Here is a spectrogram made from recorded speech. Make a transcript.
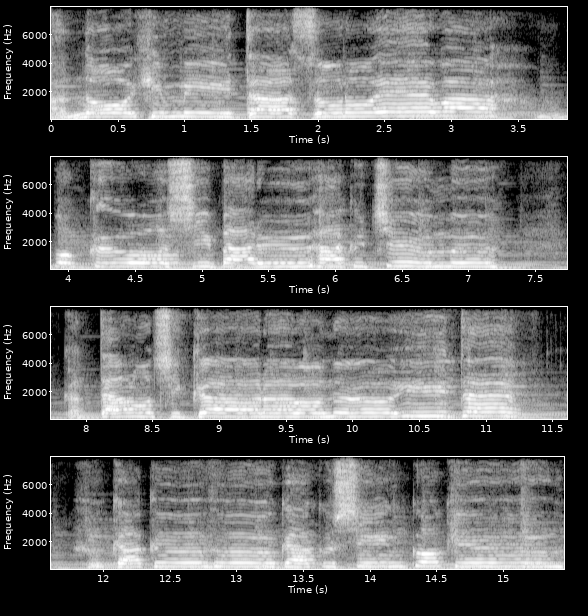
あの日見たその絵は僕を縛る白チューム肩の力を抜いて深く深く深呼吸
